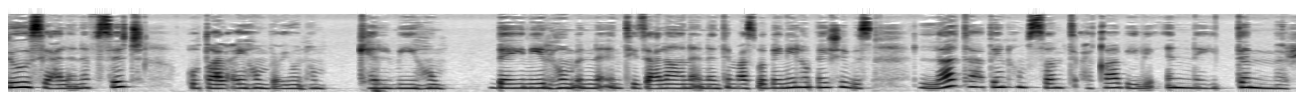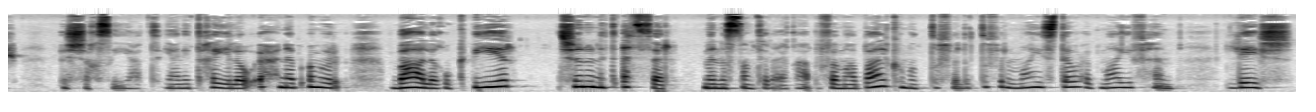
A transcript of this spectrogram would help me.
دوسي على نفسك وطالعيهم بعيونهم كلميهم. بيني لهم إن انت زعلانة إن انت معصبة بيني لهم أي شيء بس لا تعطينهم صمت عقابي لأنه يدمر الشخصيات. يعني تخيلوا إحنا بعمر بالغ وكبير شنو نتأثر من الصمت العقابي فما بالكم الطفل الطفل ما يستوعب ما يفهم ليش.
